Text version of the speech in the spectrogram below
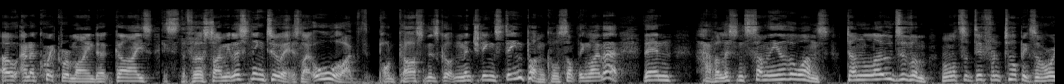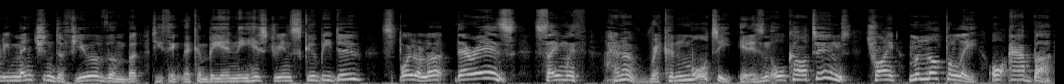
Oh, and a quick reminder, guys, is the first time you're listening to it. It's like, oh, I've podcast and it's got mentioning steampunk or something like that. Then have a listen to some of the other ones. Done loads of them on lots of different topics. I've already mentioned a few of them, but do you think there can be any history in Scooby Doo? Spoiler alert, there is. Same with, I don't know, Rick and Morty. It isn't all cartoons. Try Monopoly or ABBA.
